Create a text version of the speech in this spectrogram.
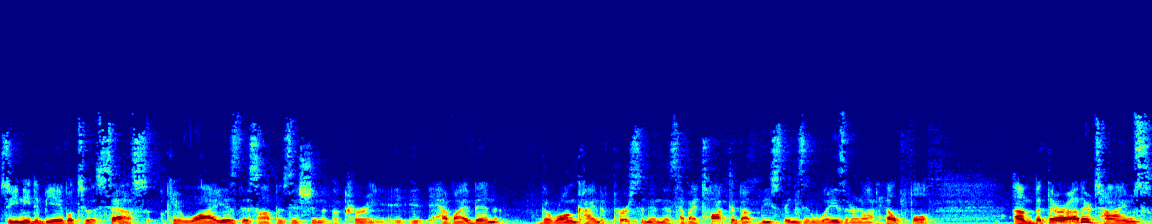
So you need to be able to assess, okay, why is this opposition occurring? It, it, have I been the wrong kind of person in this? Have I talked about these things in ways that are not helpful? Um, but there are other times,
